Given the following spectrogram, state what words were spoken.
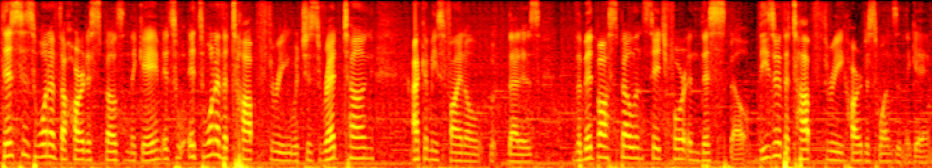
This is one of the hardest spells in the game. It's it's one of the top three, which is Red Tongue, Akemi's Final, that is, the mid-boss spell in Stage 4, and this spell. These are the top three hardest ones in the game.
